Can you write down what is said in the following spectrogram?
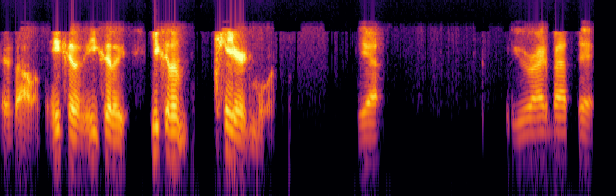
That's all. He could he could have he could have cared more. Yeah. You're right about that.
